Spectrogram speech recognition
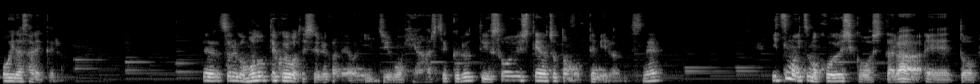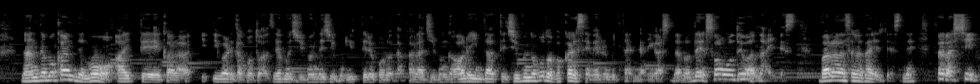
追い出されてる。でそれが戻ってこようとしてるかのように自分を批判してくるっていうそういう視点をちょっと持ってみるんですね。いつもいつもこういう思考をしたら、えっ、ー、と、何でもかんでも相手から言われたことは全部自分で自分に言ってる頃だから自分が悪いんだって自分のことばっかり責めるみたいになりがちなので、そうではないです。バランスが大事ですね。ただし、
